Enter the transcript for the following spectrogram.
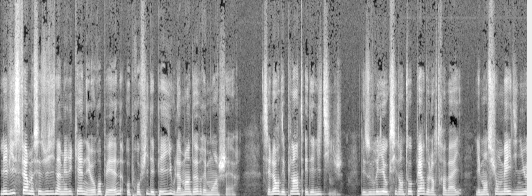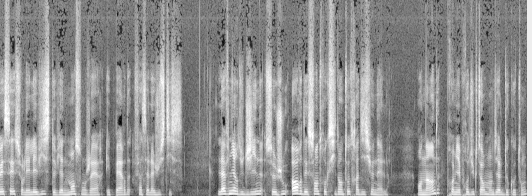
Levis ferme ses usines américaines et européennes au profit des pays où la main-d'œuvre est moins chère. C'est l'heure des plaintes et des litiges. Les ouvriers occidentaux perdent leur travail, les mentions Made in USA sur les Levis deviennent mensongères et perdent face à la justice. L'avenir du jean se joue hors des centres occidentaux traditionnels. En Inde, premier producteur mondial de coton,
